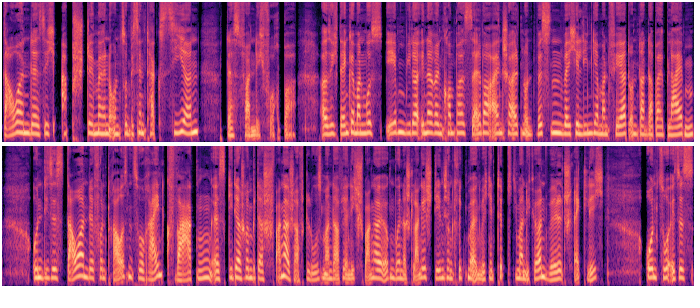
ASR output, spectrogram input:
dauernde sich abstimmen und so ein bisschen taxieren, das fand ich furchtbar. Also ich denke, man muss eben wieder inneren Kompass selber einschalten und wissen, welche Linie man fährt und dann dabei bleiben. Und dieses dauernde von draußen so reinquaken, es geht ja schon mit der Schwangerschaft los. Man darf ja nicht schwanger irgendwo in der Schlange stehen, schon kriegt man irgendwelche Tipps, die man nicht hören will. Schrecklich. Und so ist es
